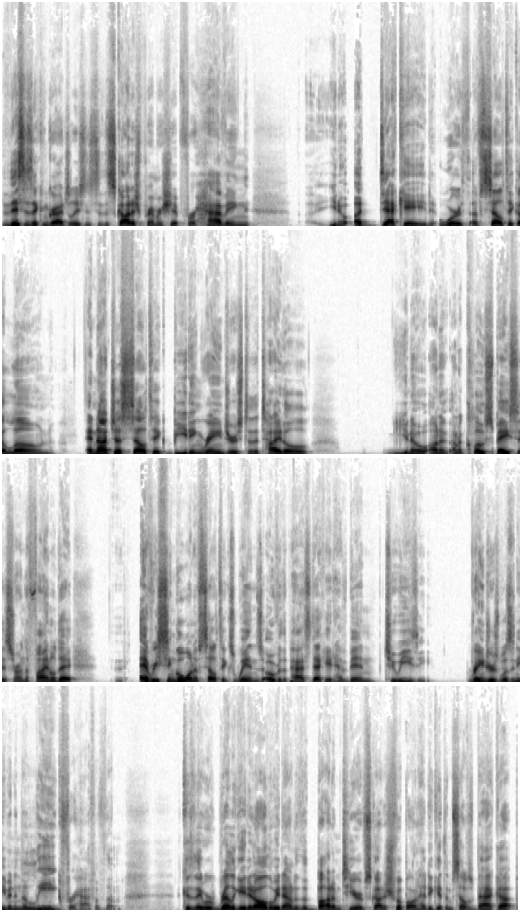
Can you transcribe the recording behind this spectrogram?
this is a congratulations to the Scottish Premiership for having you know, a decade worth of Celtic alone, and not just Celtic beating Rangers to the title, you know, on a on a close basis or on the final day. Every single one of Celtic's wins over the past decade have been too easy. Rangers wasn't even in the league for half of them because they were relegated all the way down to the bottom tier of Scottish football and had to get themselves back up.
